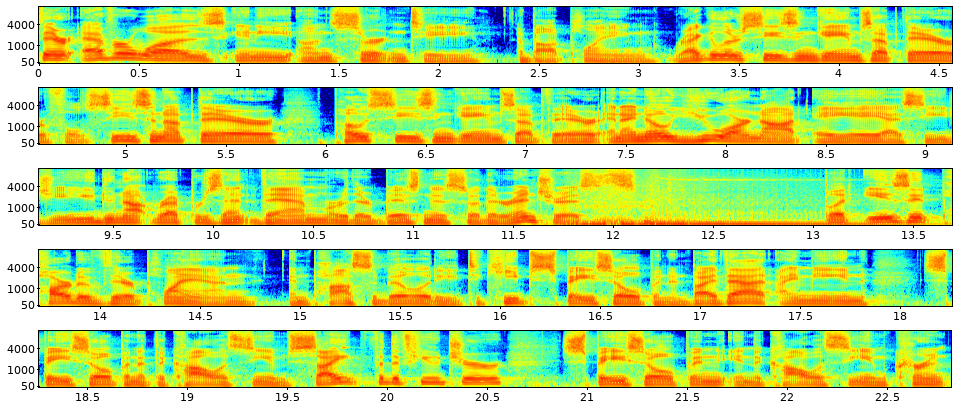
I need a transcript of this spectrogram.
there ever was any uncertainty about playing regular season games up there, a full season up there, postseason games up there, and I know you are not AASEG, you do not represent them or their business or their interests. but is it part of their plan and possibility to keep space open? And by that, I mean space open at the Coliseum site for the future, space open in the Coliseum current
